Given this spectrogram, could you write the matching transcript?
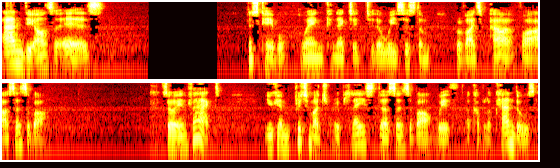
And the answer is this cable, when connected to the Wii system, provides power for our sensor bar. So in fact, you can pretty much replace the sensor bar with a couple of candles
